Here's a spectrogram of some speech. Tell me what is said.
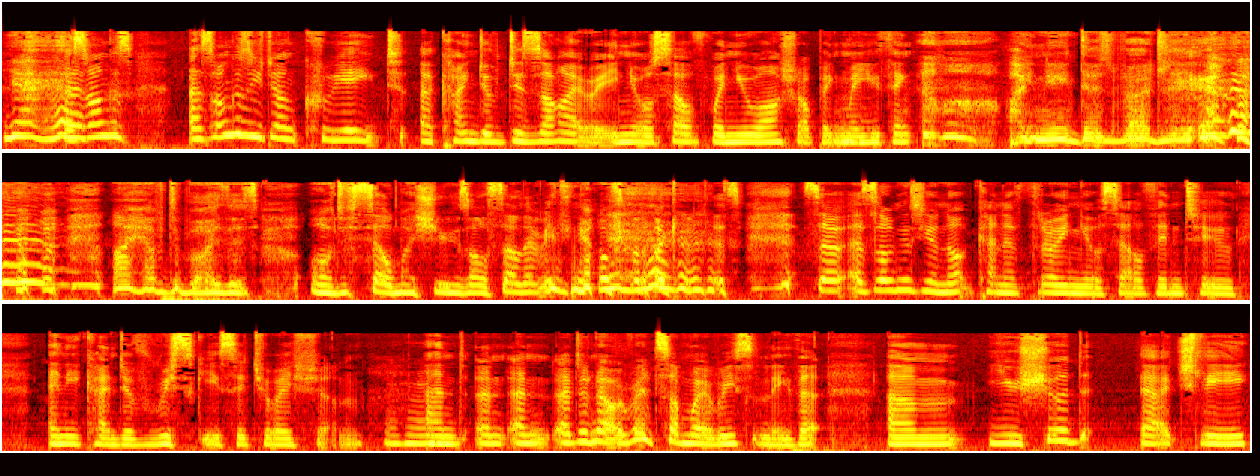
Yeah, as long as as long as you don't create a kind of desire in yourself when you are shopping mm-hmm. where you think, oh, I need this badly. I have to buy this. I'll just sell my shoes. I'll sell everything else, but I'll get this. So as long as you're not kind of throwing yourself into any kind of risky situation. Mm-hmm. And, and, and I don't know, I read somewhere recently that um, you should actually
